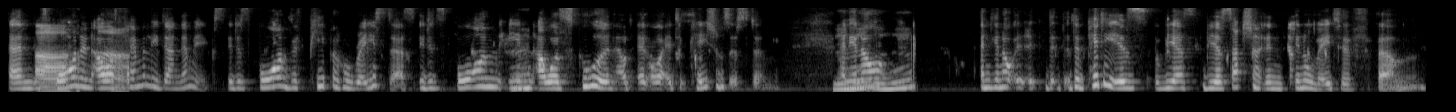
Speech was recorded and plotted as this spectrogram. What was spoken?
and it's uh, born in our uh. family dynamics it is born with people who raised us it is born in mm-hmm. our school and our, our education system mm-hmm, and you know mm-hmm. and you know it, the, the, pity is we are we are such an innovative um,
